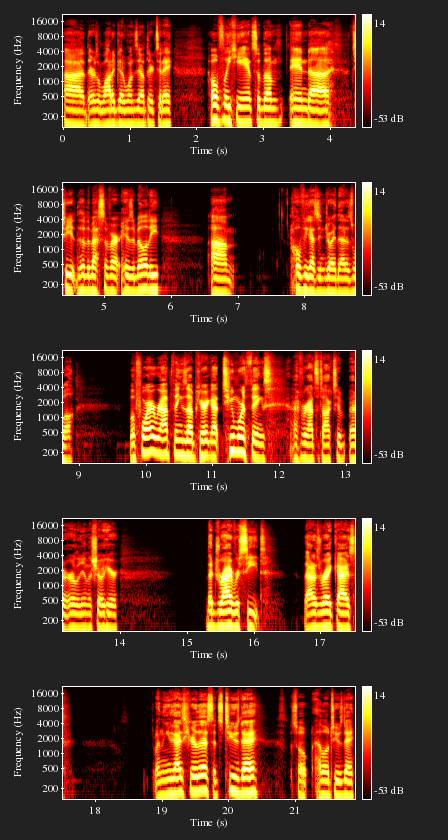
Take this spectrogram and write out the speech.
Uh, there's a lot of good ones out there today. Hopefully, he answered them and uh, to, to the best of our, his ability. Um, hope you guys enjoyed that as well. Before I wrap things up here, I got two more things I forgot to talk to about earlier in the show here. The driver's seat. That is right, guys. When you guys hear this, it's Tuesday. So, hello, Tuesday.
